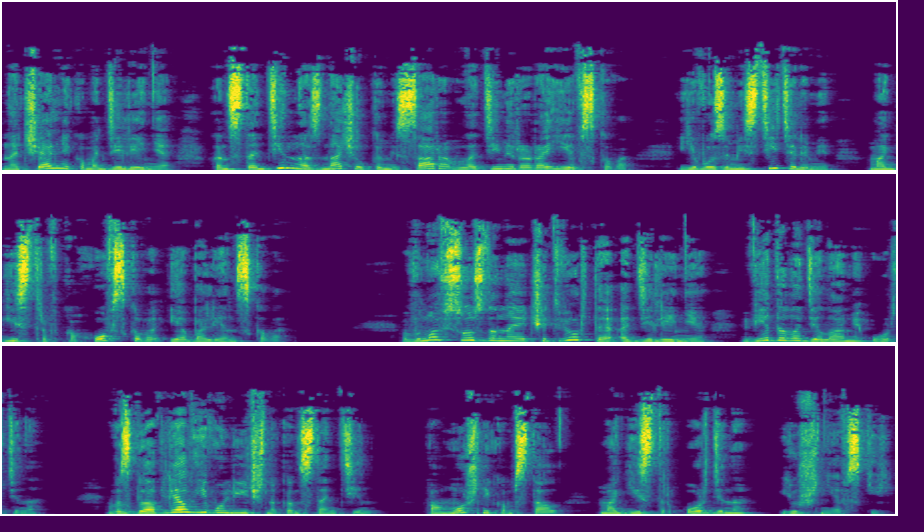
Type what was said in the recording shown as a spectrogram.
Начальником отделения Константин назначил комиссара Владимира Раевского, его заместителями магистров Каховского и Оболенского. Вновь созданное четвертое отделение ведало делами ордена. Возглавлял его лично Константин. Помощником стал магистр ордена Юшневский.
